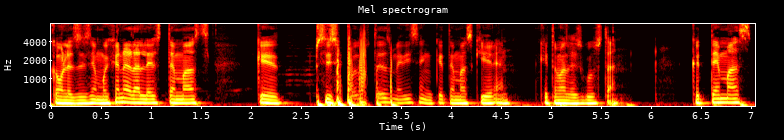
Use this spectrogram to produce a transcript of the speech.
como les decía, muy generales, temas que si se puede ustedes me dicen qué temas quieren, qué temas les gustan, qué temas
